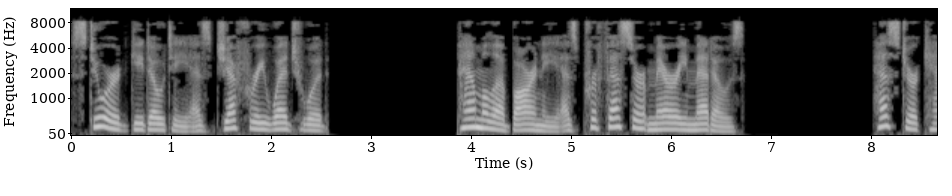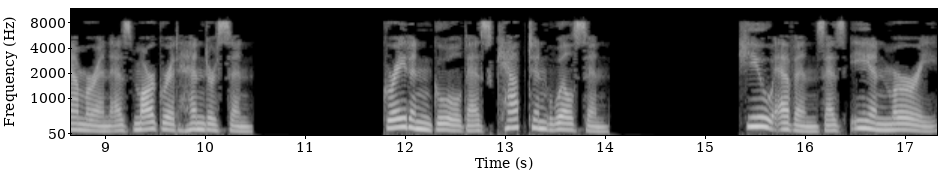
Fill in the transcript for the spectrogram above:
Stuart Guidotti as Jeffrey Wedgwood. Pamela Barney as Professor Mary Meadows Hester Cameron as Margaret Henderson Graydon Gould as Captain Wilson Hugh Evans as Ian Murray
